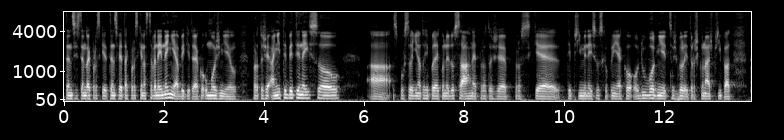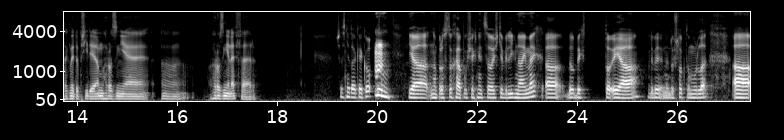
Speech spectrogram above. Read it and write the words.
ten systém tak prostě, ten svět tak prostě nastavený není, aby ti to jako umožnil, protože ani ty byty nejsou, a spousta lidí na to hypotéku nedosáhne, protože prostě ty příjmy nejsou schopný jako odůvodnit, což byl i trošku náš případ, tak mi to přijde jenom hrozně, uh, hrozně nefér. Přesně tak, jako já naprosto chápu všechny, co ještě bydlí v nájmech a byl bych to i já, kdyby nedošlo k tomuhle. A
